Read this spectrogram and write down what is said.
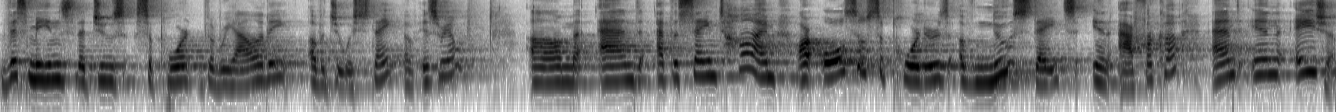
This means that Jews support the reality of a Jewish state, of Israel, um, and at the same time are also supporters of new states in Africa and in Asia.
